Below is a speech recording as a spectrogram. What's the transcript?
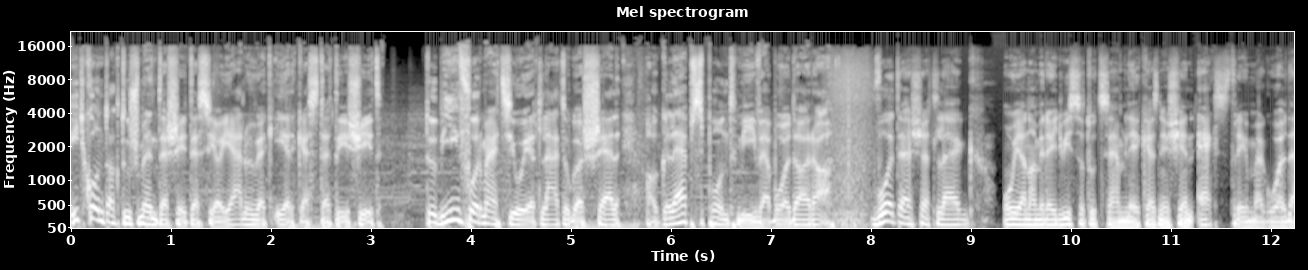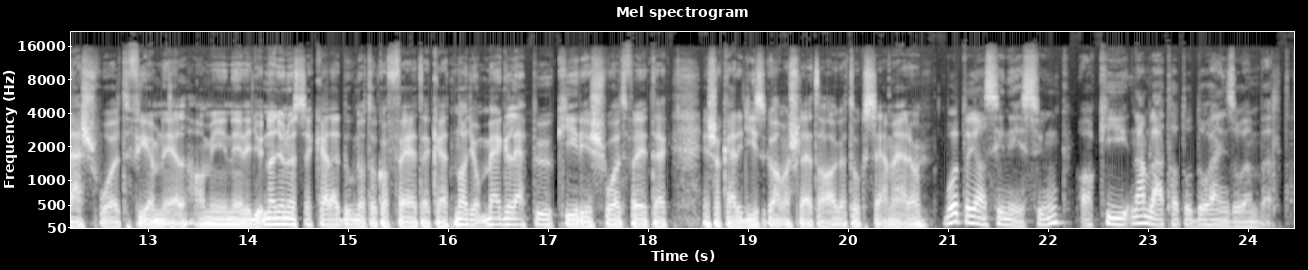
így kontaktusmentessé teszi a járművek érkeztetését. Több információért látogass el a glebs.me weboldalra. Volt esetleg olyan, amire egy vissza tudsz emlékezni, és ilyen extrém megoldás volt filmnél, aminél egy nagyon össze kellett dugnotok a fejeteket, nagyon meglepő kérés volt felétek, és akár egy izgalmas lehet a hallgatók számára. Volt olyan színészünk, aki nem láthatott dohányzó embert.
